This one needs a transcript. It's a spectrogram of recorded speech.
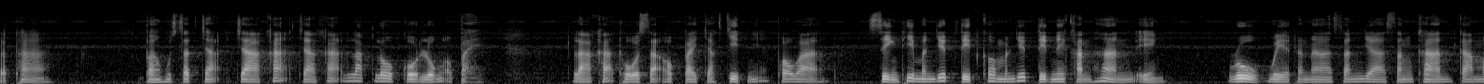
ศรัทธาปหุสัจจะจาคะจาคะลักโลภโกรธหลงออกไป ราคะโทสะออกไปจากจิตเนี่ยเพราะว่าสิ่งที่มันยึดติดก็มันยึดติดในขันห้านั่นเอง รูปเวทนาสัญญาสังขารกรรม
